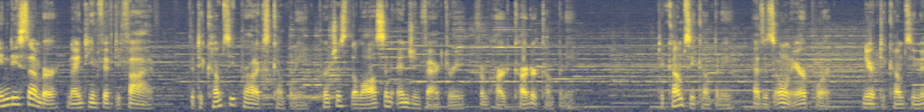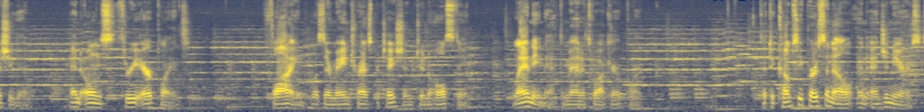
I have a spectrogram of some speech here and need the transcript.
In December 1955, the Tecumseh Products Company purchased the Lauson Engine Factory from Hart Carter Company. Tecumseh Company has its own airport near Tecumseh, Michigan, and owns three airplanes. Flying was their main transportation to New Holstein, landing at the Manitowoc Airport. The Tecumseh personnel and engineers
